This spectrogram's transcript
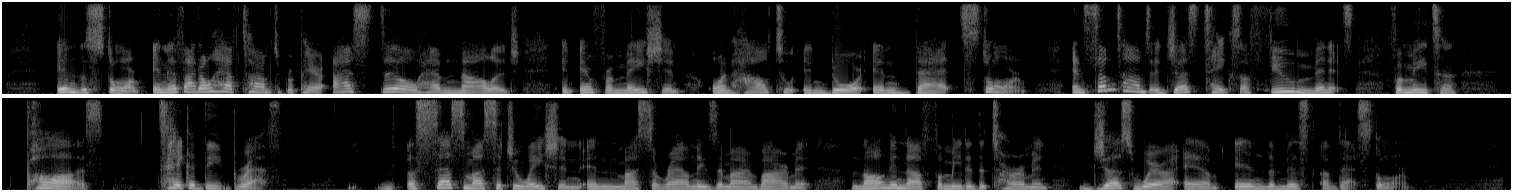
in the storm. And if I don't have time to prepare, I still have knowledge and information on how to endure in that storm. And sometimes it just takes a few minutes for me to pause, take a deep breath, assess my situation and my surroundings and my environment long enough for me to determine just where I am in the midst of that storm.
